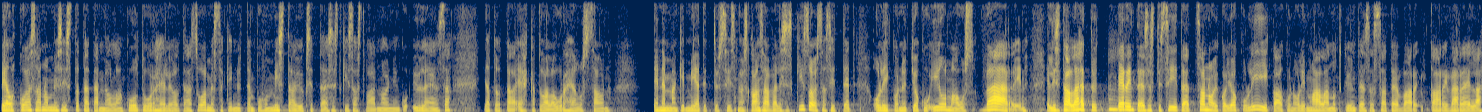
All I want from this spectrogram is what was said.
pelkoa sanomisista. Tätä me ollaan kuultu urheilijoilta ja Suomessakin nyt en puhu mistään yksittäisestä kisasta, vaan noin niin kuin yleensä. Ja tota, ehkä tuolla urheilussa on enemmänkin mietitty siis myös kansainvälisissä kisoissa sitten, että oliko nyt joku ilmaus väärin. Eli sitä on lähdetty mm. perinteisesti siitä, että sanoiko joku liikaa, kun oli maalannut kyntensä sateenkaariväreillä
